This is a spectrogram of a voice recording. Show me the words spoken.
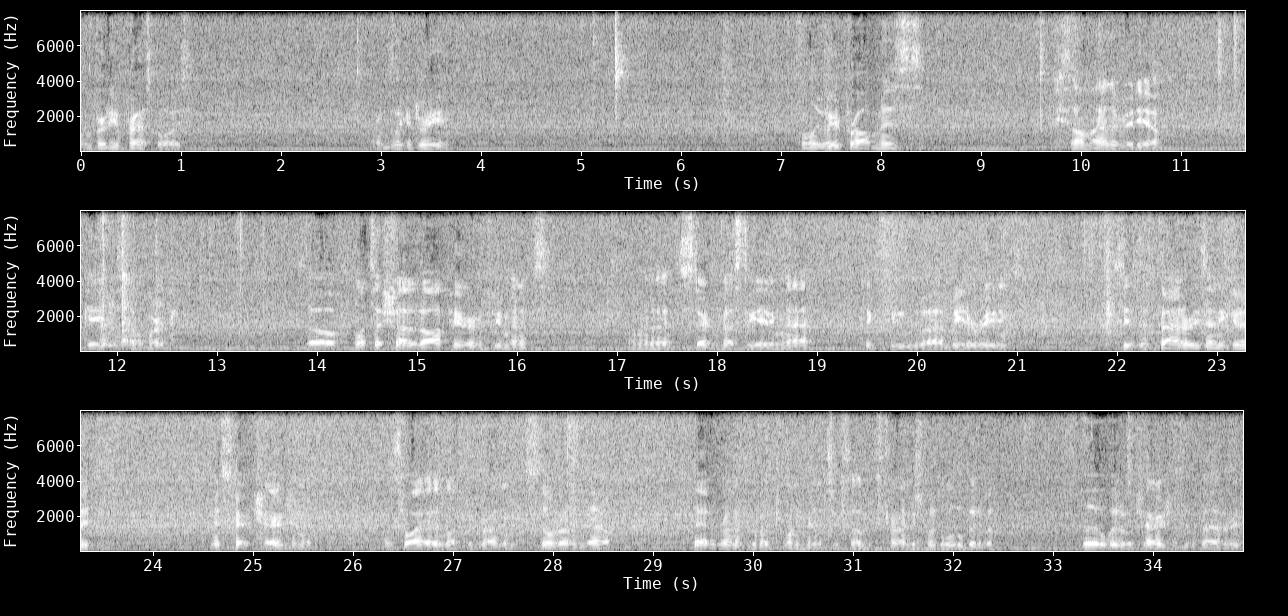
I'm pretty impressed, boys. Runs like a dream. Only weird problem is, if you saw my other video, gauges don't work. So once I shut it off here in a few minutes, I'm going to start investigating that. Take a few uh, meter readings. See if this battery's any good I start charging it. That's why I left it running. It's still running now. Had it running for about 20 minutes or so, just trying to put a little bit of a little bit of a charge into the battery.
